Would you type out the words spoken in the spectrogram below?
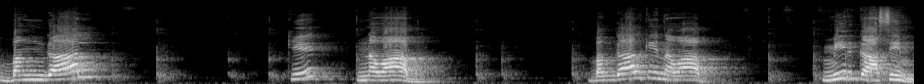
बंगाल के नवाब, बंगाल के नवाब, मीर कासिम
